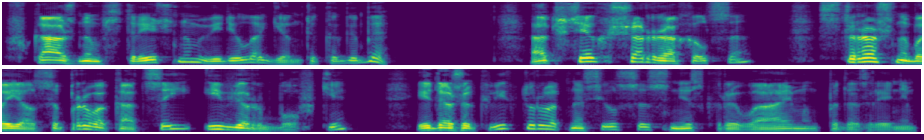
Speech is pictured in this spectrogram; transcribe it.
в каждом встречном видел агента КГБ. От всех шарахался, страшно боялся провокаций и вербовки, и даже к Виктору относился с нескрываемым подозрением.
